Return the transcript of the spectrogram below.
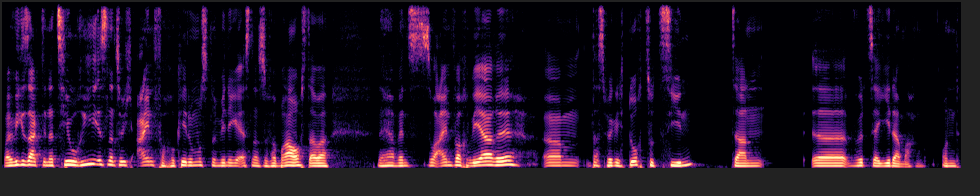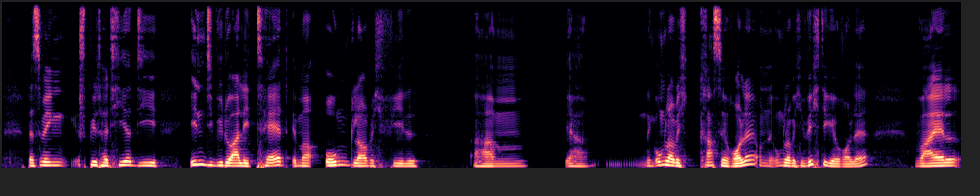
Weil, wie gesagt, in der Theorie ist natürlich einfach, okay, du musst nur weniger essen, als du verbrauchst, aber naja, wenn es so einfach wäre, ähm, das wirklich durchzuziehen, dann äh, würde es ja jeder machen. Und deswegen spielt halt hier die Individualität immer unglaublich viel, ähm, ja, eine unglaublich krasse Rolle und eine unglaublich wichtige Rolle, weil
